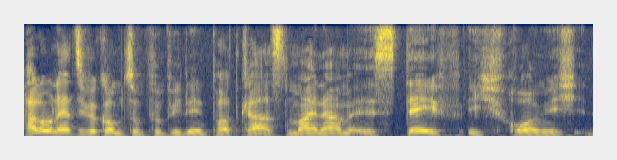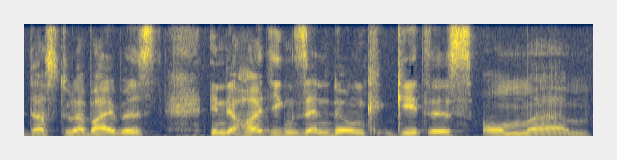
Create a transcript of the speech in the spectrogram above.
Hallo und herzlich willkommen zum 5 Ideen Podcast. Mein Name ist Dave. Ich freue mich, dass du dabei bist. In der heutigen Sendung geht es um ähm,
